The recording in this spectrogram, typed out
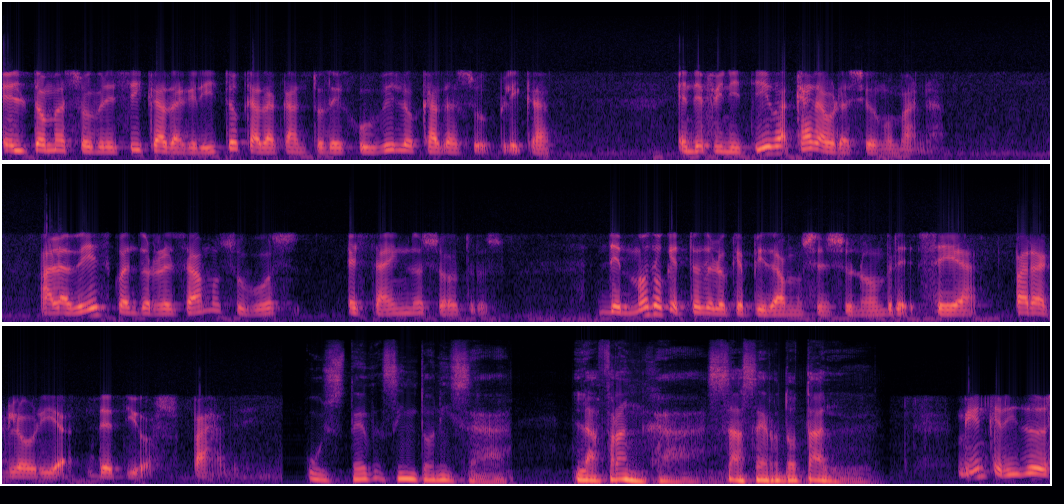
Él toma sobre sí cada grito, cada canto de júbilo, cada súplica. En definitiva, cada oración humana. A la vez, cuando rezamos, su voz está en nosotros, de modo que todo lo que pidamos en su nombre sea para gloria de Dios Padre. Usted sintoniza la franja sacerdotal. Bien, queridos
